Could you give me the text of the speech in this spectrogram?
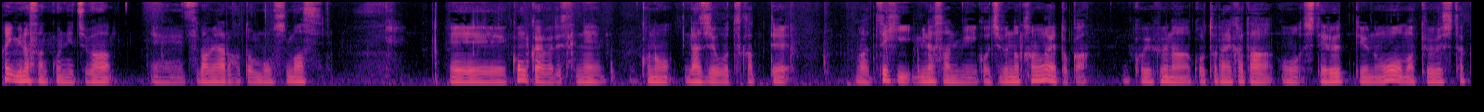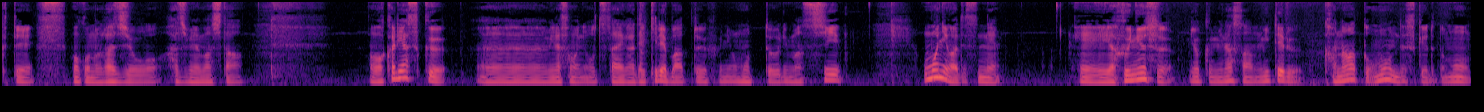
はい、皆さんこんにちは。えー、つばめアロハと申します。えー、今回はですね、このラジオを使って、まあ、ぜひ皆さんにご自分の考えとか、こういう風なこう捉え方をしてるっていうのを、まあ、共有したくて、まあ、このラジオを始めました。まあ、かりやすく、皆様にお伝えができればというふうに思っておりますし、主にはですね、えー、Yahoo ニュース、よく皆さん見てるかなと思うんですけれども、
